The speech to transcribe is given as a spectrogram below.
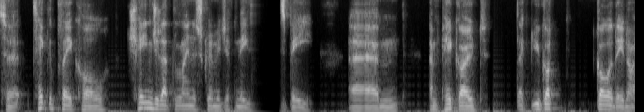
to take the play call, change it at the line of scrimmage if needs be, um, and pick out like you got Golladay now.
